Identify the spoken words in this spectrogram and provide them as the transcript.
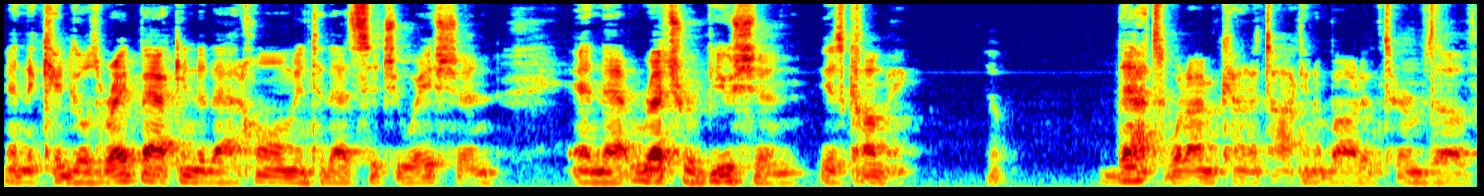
And the kid goes right back into that home, into that situation, and that retribution is coming. Yep. That's what I'm kind of talking about in terms of,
